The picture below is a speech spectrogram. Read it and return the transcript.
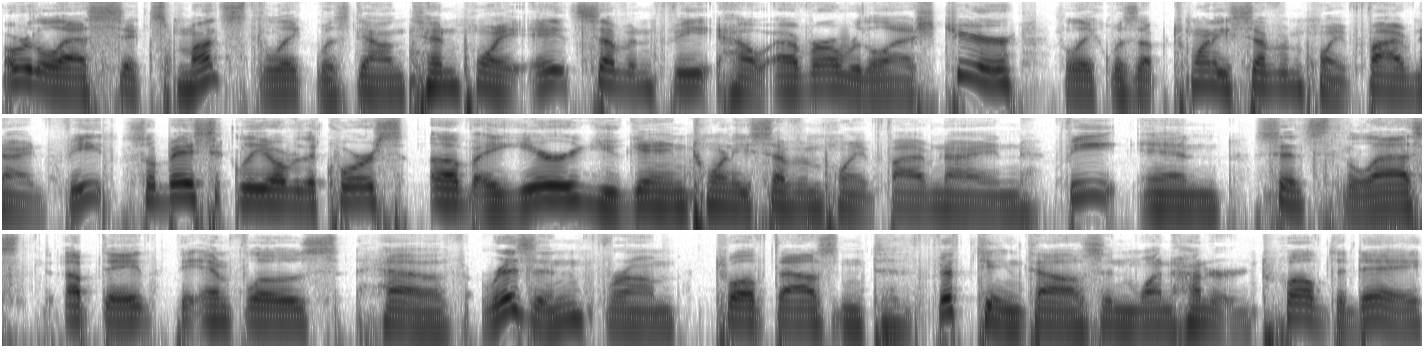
Over the last 6 months, the lake was down 10.87 feet. However, over the last year, the lake was up 27.59 feet. So basically, over the course of a year, you gain 27.59 feet. And since the last update, the inflows have risen from 12,000 to 15,112 today,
